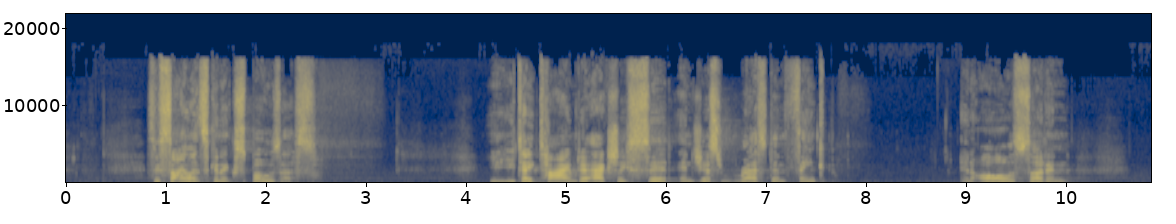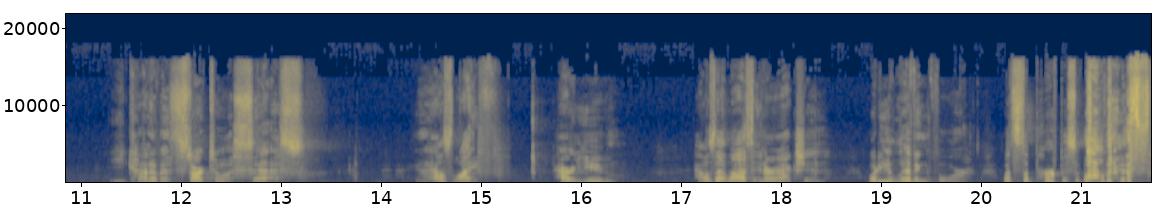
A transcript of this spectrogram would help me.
See, silence can expose us. You, know, you take time to actually sit and just rest and think, and all of a sudden, you kind of uh, start to assess you know, how's life? How are you? How's that last interaction? What are you living for? What's the purpose of all this?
